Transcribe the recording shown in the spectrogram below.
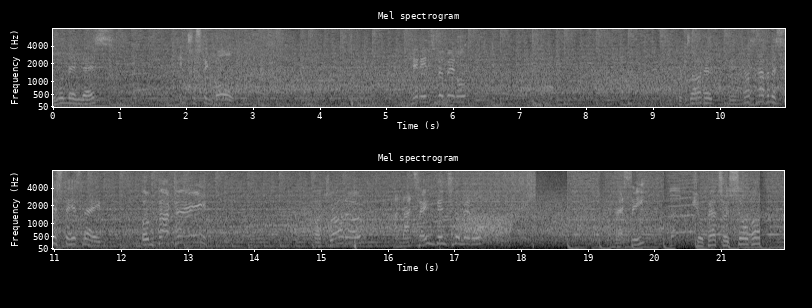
Nuno Mendes. Interesting ball. Hit into the middle. Cuadrado does have an assist to his name. Mbappe! Cuadrado. And that's aimed into the middle. Messi. Gilberto Silva.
